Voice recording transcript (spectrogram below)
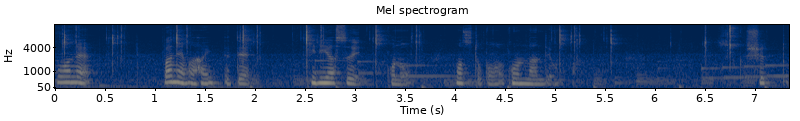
ここはねバネが入ってて切りやすい。この持つとこがこんなんでもシュッと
